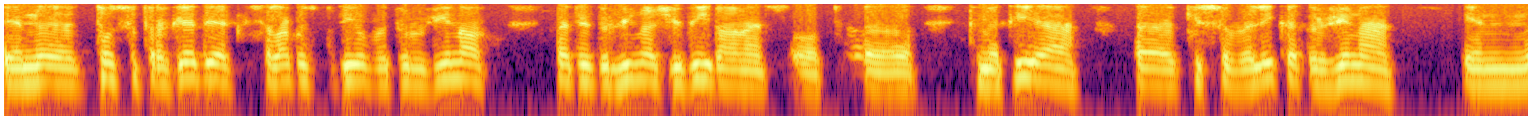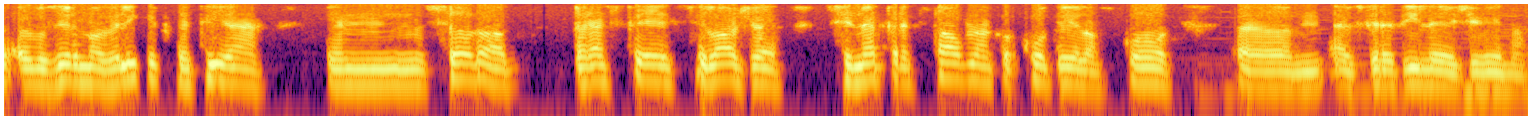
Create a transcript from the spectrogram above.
In eh, to so tragedije, ki se lahko zgodijo v družinah, kajti družina živi danes od eh, kmetije, eh, ki so velike družine in, oziroma velike kmetije. In seveda, brez te silaže si ne predstavljam, kako bi lahko um, zgradili živino.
